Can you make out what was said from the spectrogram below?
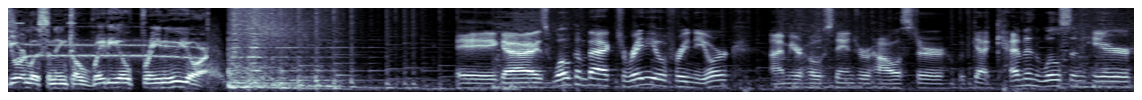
You're listening to Radio Free New York. Hey guys, welcome back to Radio Free New York. I'm your host, Andrew Hollister. We've got Kevin Wilson here,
